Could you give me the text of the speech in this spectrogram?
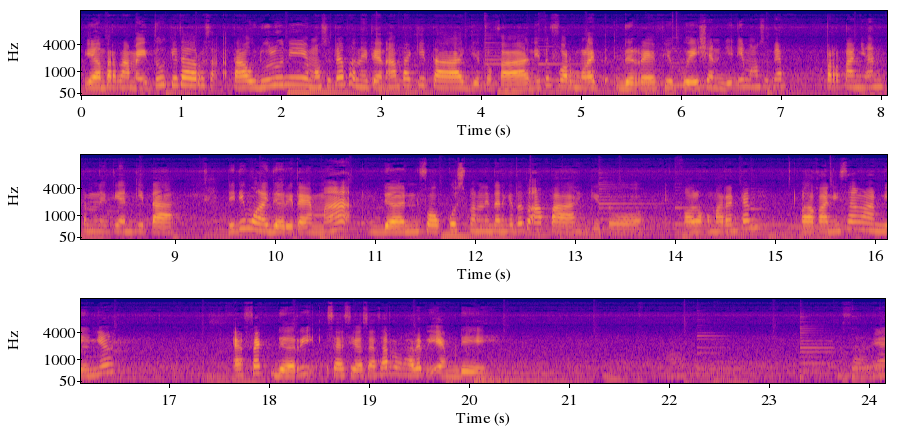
Yang pertama itu kita harus tahu dulu nih maksudnya penelitian apa kita gitu kan? Itu formulate the review question. Jadi maksudnya pertanyaan penelitian kita. Jadi mulai dari tema dan fokus penelitian kita tuh apa gitu. Kalau kemarin kan kalau Kanisa ngambilnya efek dari sesio sesar terhadap IMD misalnya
